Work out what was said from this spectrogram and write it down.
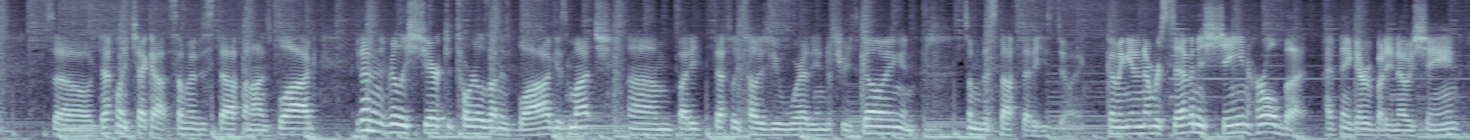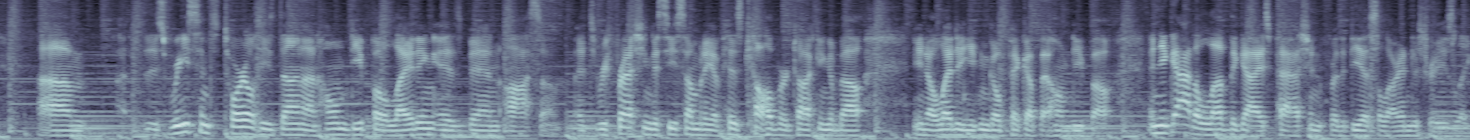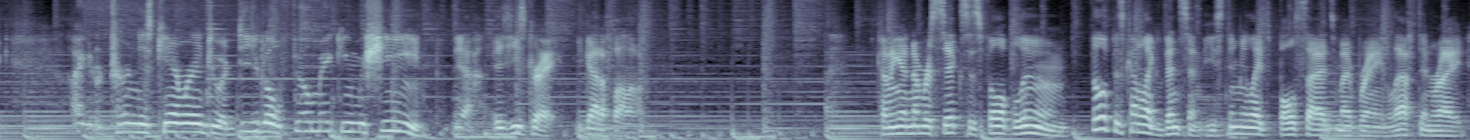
So definitely check out some of his stuff and on his blog. He doesn't really share tutorials on his blog as much, um, but he definitely tells you where the industry is going and some of the stuff that he's doing. Coming in at number seven is Shane Hurlbut. I think everybody knows Shane. Um, this recent tutorial he's done on Home Depot lighting has been awesome. It's refreshing to see somebody of his caliber talking about you know, lighting you can go pick up at Home Depot. And you gotta love the guy's passion for the DSLR industry. He's like, I'm gonna turn this camera into a digital filmmaking machine. Yeah, he's great. You gotta follow him. Coming in number six is Philip Bloom. Philip is kind of like Vincent. He stimulates both sides of my brain, left and right,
